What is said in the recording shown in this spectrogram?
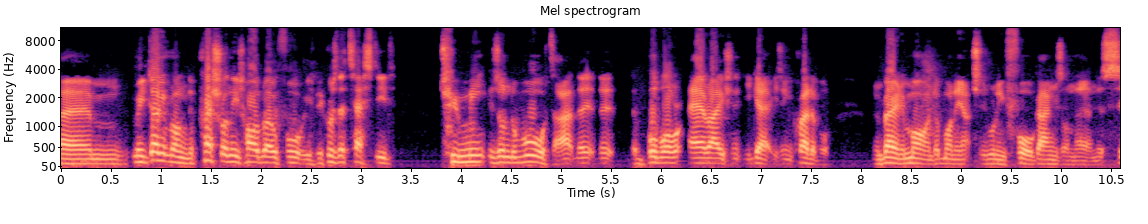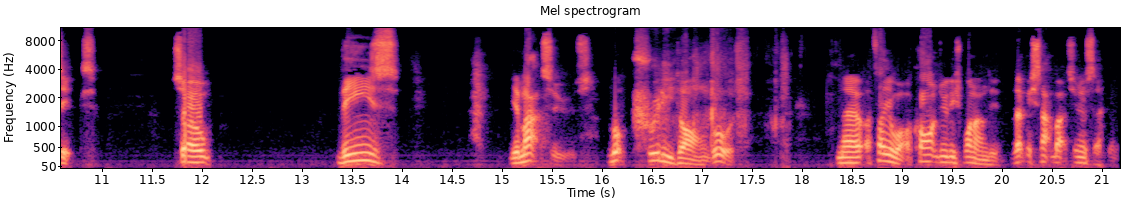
Um, I mean, don't get me wrong, the pressure on these Hiblow 40s, because they're tested two meters underwater, the, the, the bubble aeration that you get is incredible. And bearing in mind, I'm only actually running four gangs on there and there's six. So these Yamitsus look pretty darn good. Now, I'll tell you what, I can't do this one-handed. Let me snap back to you in a second.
